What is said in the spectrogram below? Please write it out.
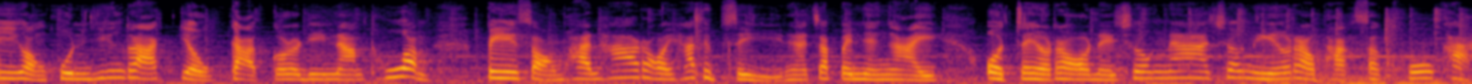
ดีของคุณยิ่งรักษณ์เกี่ยวกับกรณีน้ำท่วมปี 2554นะจะเป็นยังไงอดใจรอในช่วงหน้าช่วงนี้เราพักสักครู่ค่ะ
